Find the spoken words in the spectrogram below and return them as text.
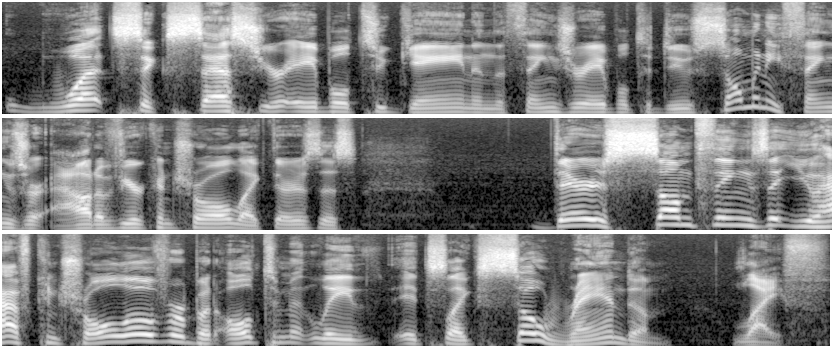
what success you're able to gain and the things you're able to do, so many things are out of your control. Like there's this there's some things that you have control over, but ultimately it's like so random life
